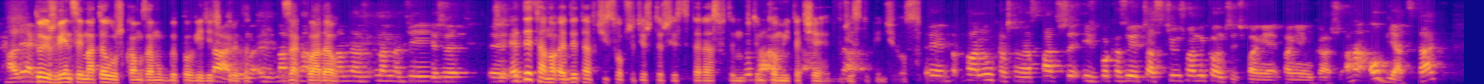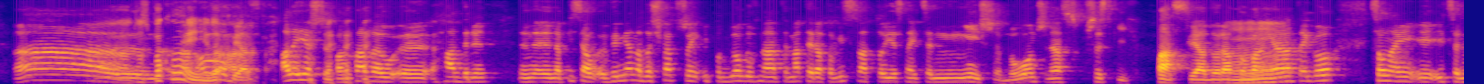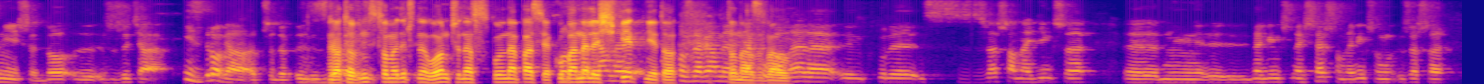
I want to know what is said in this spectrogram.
Ale jak to już więcej Mateusz Komza mógłby powiedzieć, tak, który to mam- zakładał. Mam, mam, mam nadzieję, że. Czy e, Edyta, no Edyta Wcisło przecież też jest teraz w tym, No w tym tak, komitecie tak, 25 osób. e, Pan Łukasz na nas patrzy i pokazuje czas. Czy już mamy kończyć, panie, panie Łukasz? Aha, obiad, tak? A, A, to spokojnie, na no. obiad. Ale jeszcze pan Paweł e, Hadry e, napisał, wymiana doświadczeń i podglądów na tematy ratownictwa to jest najcenniejsze, bo łączy nas wszystkich pasja do ratowania Mm. tego, co najcenniejsze, do e, życia i zdrowia przede zdrowia Ratownictwo medyczne łączy nas wspólna pasja. Kubanele świetnie to. Pozdrawiamy to nazwał. Jakuba Nele, y, który zrzesza największe, y, y, największy, najszerszą, największą rzeszę y,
